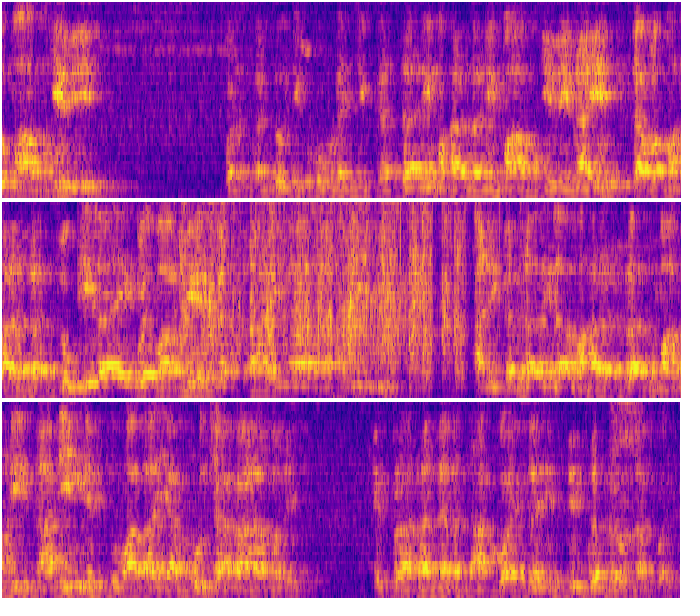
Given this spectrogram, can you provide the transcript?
चूक माफ केली. पण खंडोजी खोबड्यांची गद्दारी महाराजांनी माफ केली नाही. त्यामुळे महाराष्ट्रात चुकीला एक वेळ माफी आहे गद्दारीला नाही. आणि गद्दारीला महाराष्ट्रात माफी नाही हे तुम्हाला या पुढच्या काळामध्ये हे प्राधान्यानं दाखवायचं हे सिद्ध करून दाखवायचं.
